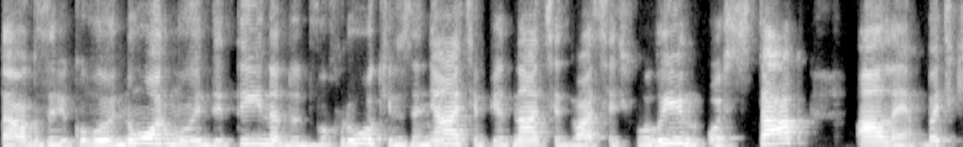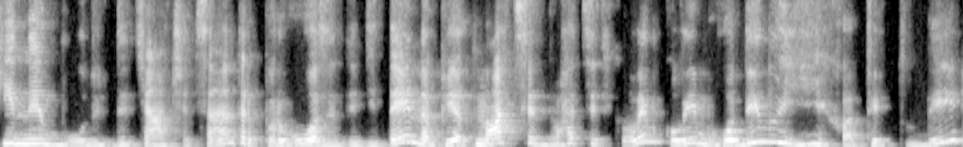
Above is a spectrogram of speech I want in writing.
так, за віковою нормою дитина до двох років заняття 15-20 хвилин, ось так. Але батьки не будуть дитячий центр привозити дітей на 15-20 хвилин, коли їм годину їхати туди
